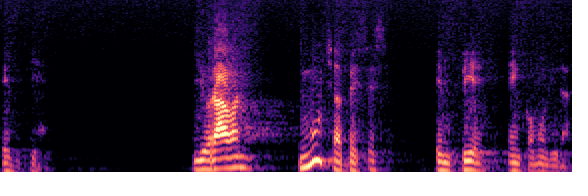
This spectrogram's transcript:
en pie. Y oraban muchas veces en pie, en comunidad.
